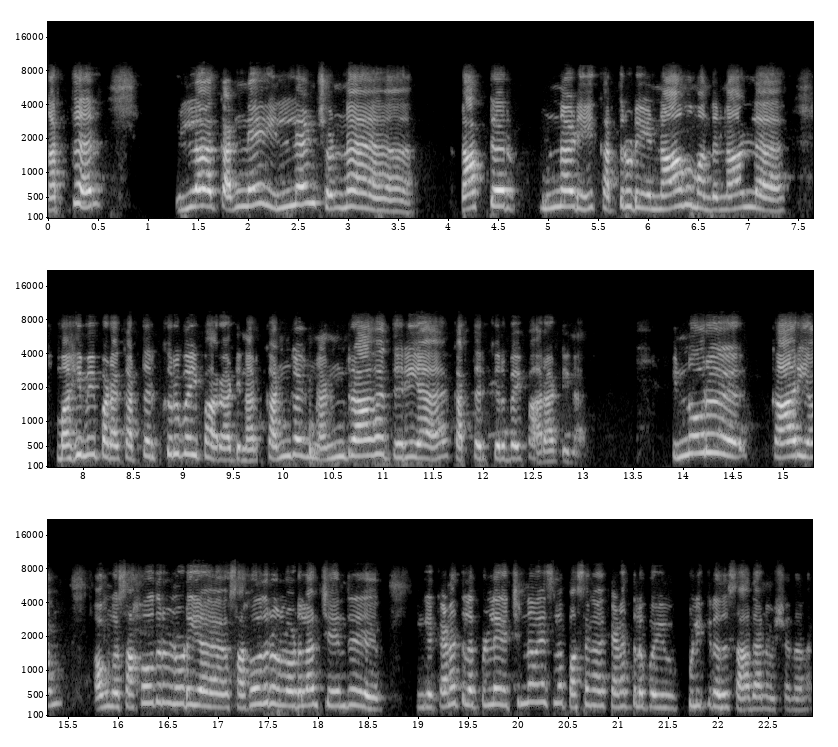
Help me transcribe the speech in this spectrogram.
கர்த்தர் இல்ல கண்ணே இல்லைன்னு சொன்ன டாக்டர் முன்னாடி கர்த்தருடைய நாமம் அந்த நாள்ல மகிமைப்பட கர்த்தர் கிருபை பாராட்டினார். கண்கள் நன்றாக தெரிய கர்த்தர் கிருபை பாராட்டினார். இன்னொரு காரியம் அவங்க சகோதரனுடைய சகோதரர்களோட எல்லாம் சேர்ந்து இங்க கிணத்துல பிள்ளைய சின்ன வயசுல பசங்க கிணத்துல போய் குளிக்கிறது சாதாரண விஷயம் தானே.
